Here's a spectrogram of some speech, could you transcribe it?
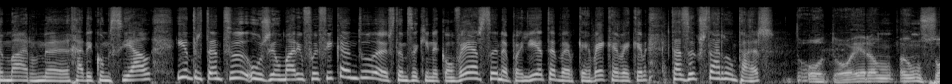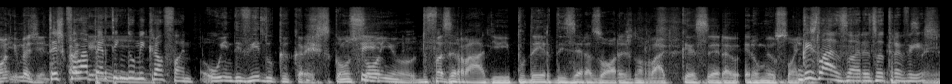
amaram na Rádio Comercial e entretanto o Gilmário foi ficando. Estamos aqui na conversa, na palheta, beca, beca, beca. Estás a gostar, não estás? Tô, tô, era um, um sonho, imagina. Tens que falar quem- pertinho do microfone. O indivíduo que cresce com o Sim. sonho de fazer rádio e poder dizer as horas no rádio, que esse era, era o meu sonho. Diz lá as horas outra vez.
